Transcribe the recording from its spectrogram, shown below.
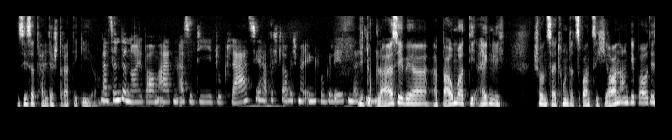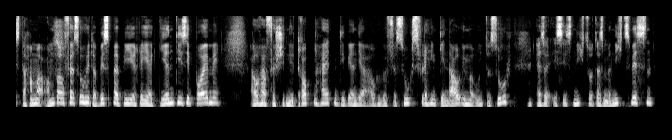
es ist ein Teil der Strategie. Ja. Was sind denn neue Baumarten? Also die Douglasie habe ich, glaube ich, mal irgendwo gelesen. die Douglasie wäre eine Baumart, die eigentlich schon seit 120 Jahren angebaut ist. Da haben wir Anbauversuche, da wissen wir, wie reagieren diese Bäume, auch auf verschiedene Trockenheiten. Die werden ja auch über Versuchsflächen genau immer untersucht. Also es ist nicht so, dass wir nichts wissen.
